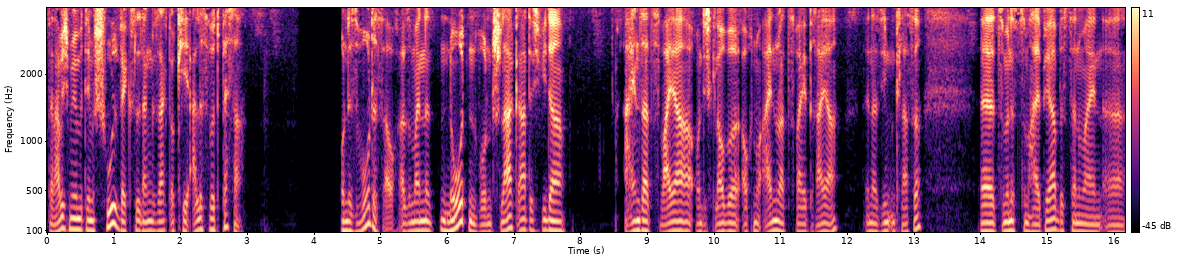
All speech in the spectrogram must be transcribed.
dann habe ich mir mit dem Schulwechsel dann gesagt, okay, alles wird besser. Und es wurde es auch. Also meine Noten wurden schlagartig wieder Einser, Zweier und ich glaube auch nur ein oder zwei Dreier in der siebten Klasse. Äh, zumindest zum Halbjahr, bis dann mein äh,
